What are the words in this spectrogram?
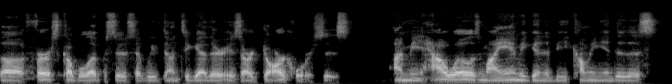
the first couple episodes that we've done together is our dark horses. I mean, how well is Miami going to be coming into this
